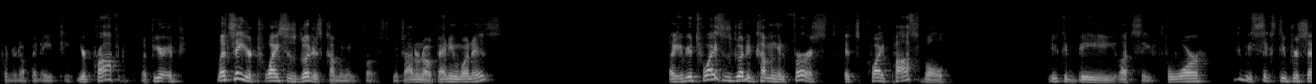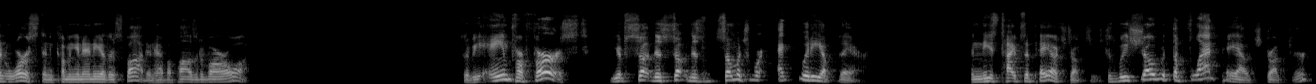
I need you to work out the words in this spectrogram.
Put it up at 18. You're profitable. If you're, if let's say you're twice as good as coming in first, which I don't know if anyone is. Like if you're twice as good at coming in first, it's quite possible you could be, let's see, four, you could be 60% worse than coming in any other spot and have a positive ROI. So if you aim for first, you have so there's so there's so much more equity up there in these types of payout structures because we showed with the flat payout structure,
